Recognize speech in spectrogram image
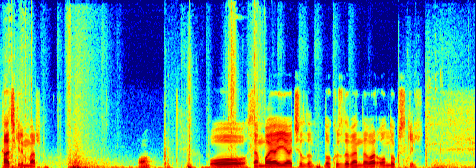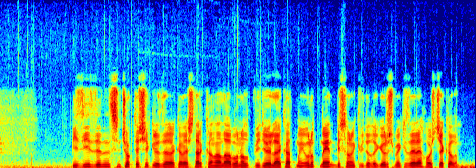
Kaç kilim var? 10. Oo, sen bayağı iyi açıldın. 9'da bende var, 19 kill. Bizi izlediğiniz için çok teşekkür ederim arkadaşlar. Kanala abone olup videoya like atmayı unutmayın. Bir sonraki videoda görüşmek üzere. Hoşça kalın.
